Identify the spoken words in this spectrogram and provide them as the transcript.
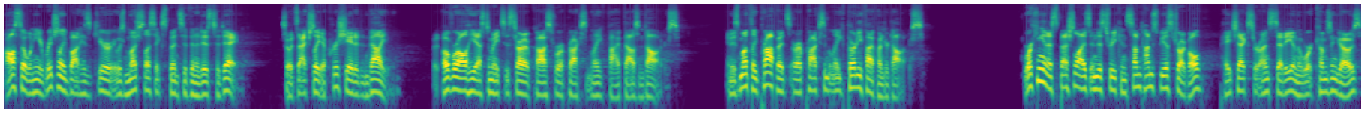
Also, when he originally bought his gear, it was much less expensive than it is today, so it's actually appreciated in value. But overall, he estimates his startup costs were approximately $5,000. And his monthly profits are approximately $3,500. Working in a specialized industry can sometimes be a struggle. Paychecks are unsteady and the work comes and goes.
